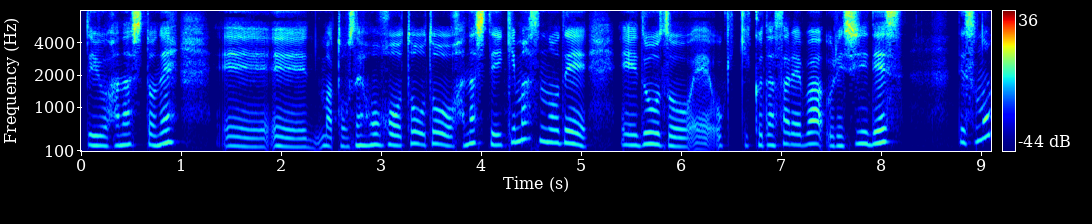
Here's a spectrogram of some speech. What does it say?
っていう話とね、えーえーまあ、当選方法等々を話していきますので、えーどうぞ、えお聞きくだされば嬉しいです。で、その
